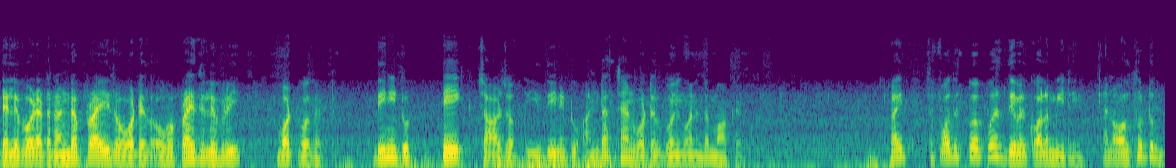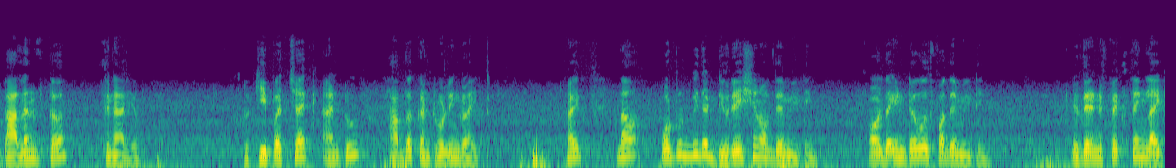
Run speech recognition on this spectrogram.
delivered at an underprice or what is overpriced delivery? What was it? They need to take charge of these. They need to understand what is going on in the market. Right? So for this purpose they will call a meeting and also to balance the scenario to keep a check and to have the controlling right right? Now what would be the duration of their meeting or the intervals for their meeting? Is there any fixed thing like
